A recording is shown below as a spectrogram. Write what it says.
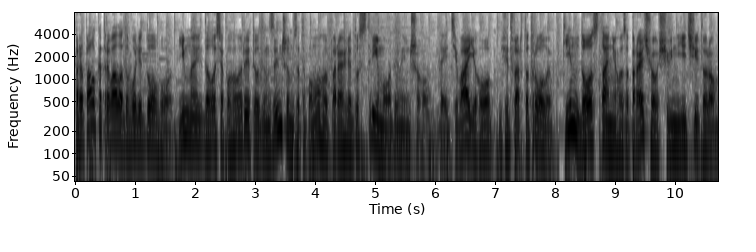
Перепалка тривала доволі довго. Їм навіть вдалося поговорити один з іншим за допомогою перегляду стріму один іншого, де Тівай його відверто тролив. Кін до останнього заперечував, що він є читером,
